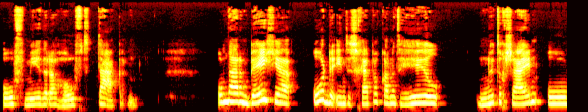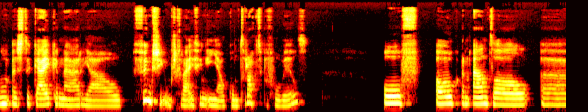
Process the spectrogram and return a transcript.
of meerdere hoofdtaken. Om daar een beetje orde in te scheppen, kan het heel nuttig zijn om eens te kijken naar jouw functieomschrijving in jouw contract bijvoorbeeld. Of ook een aantal uh,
